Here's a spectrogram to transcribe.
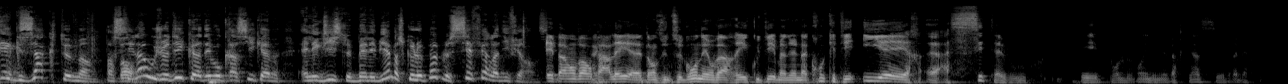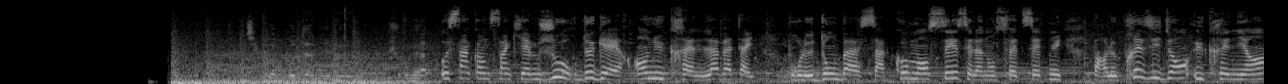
Exactement. Parce que c'est là où je dis que la démocratie, quand même, elle existe bel et bien parce que le peuple sait faire la différence. Eh ben, on va en parler euh, dans une seconde et on va réécouter Emmanuel Macron qui était hier euh, à C'est à vous. Et pour le moment, il est 9h15, c'est Audrey Berthaud. C'est quoi Bretagne au 55e jour de guerre en Ukraine, la bataille pour le Donbass a commencé. C'est l'annonce faite cette nuit par le président ukrainien.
